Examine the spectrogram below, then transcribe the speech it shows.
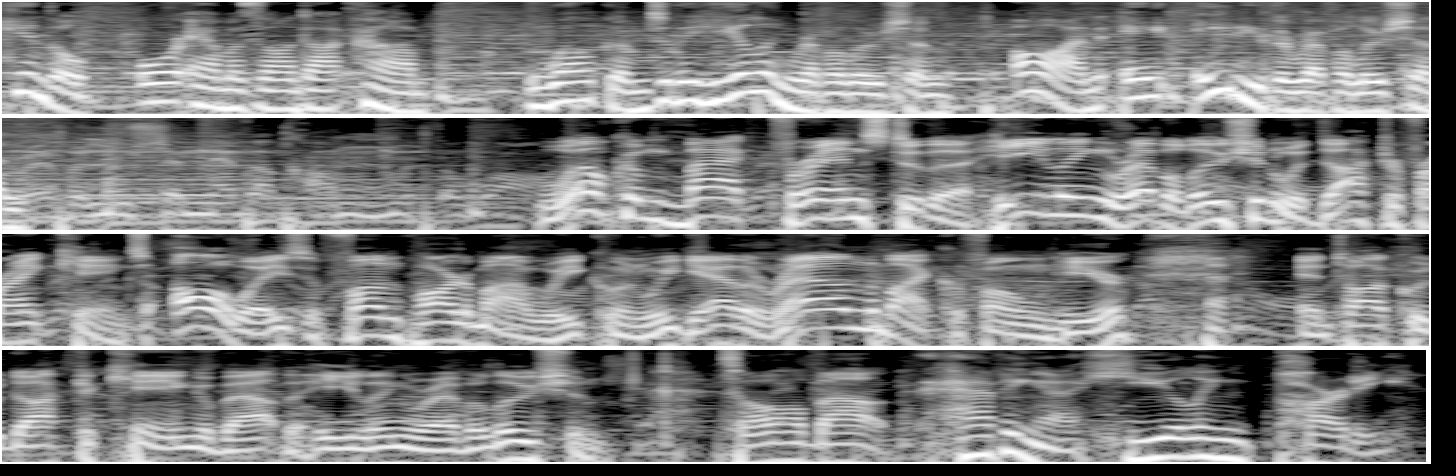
Kindle, or Amazon.com. Welcome to the Healing Revolution on 880 The Revolution. Welcome back, friends, to the Healing Revolution with Dr. Frank Kings. Always a fun part of my week when we gather around the microphone here and talk with Dr. King about the Healing Revolution. It's all about having a healing party.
